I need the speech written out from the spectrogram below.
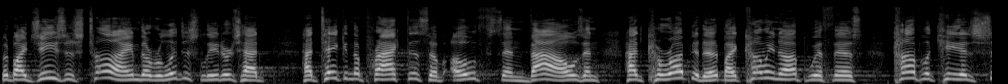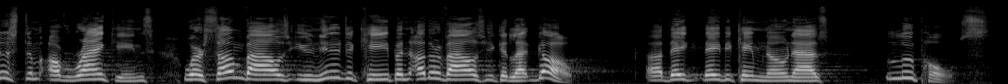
But by Jesus' time, the religious leaders had had taken the practice of oaths and vows and had corrupted it by coming up with this complicated system of rankings where some vows you needed to keep and other vows you could let go. Uh, they, they became known as loopholes.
